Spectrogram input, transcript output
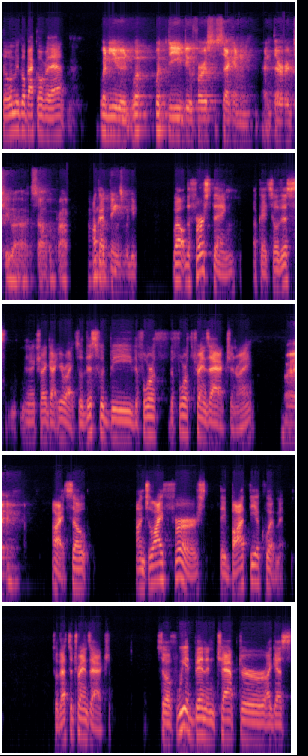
So let me go back over that. What do you what what do you do first, second, and third to uh, solve the problem? Okay. What things would you? Well, the first thing. Okay, so this make sure I got you right. So this would be the fourth the fourth transaction, right? Right. All right. So on July 1st, they bought the equipment. So that's a transaction. So if we had been in chapter, I guess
